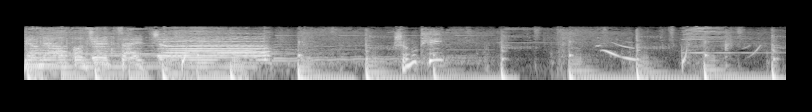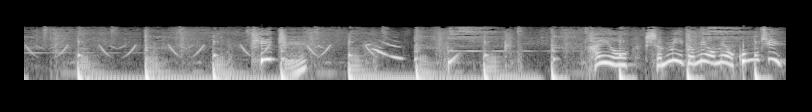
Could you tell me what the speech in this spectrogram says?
妙妙工具在这。绳梯，还有神秘的妙妙工具，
